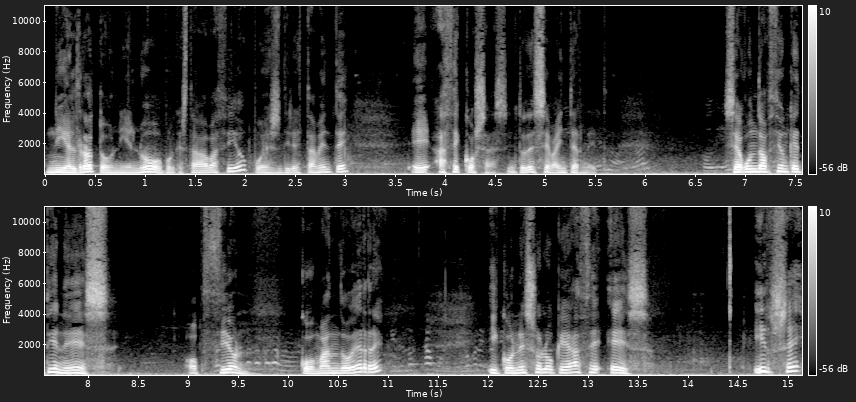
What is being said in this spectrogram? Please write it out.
ni el roto ni el nuevo porque estaba vacío, pues directamente eh, hace cosas, entonces se va a internet. Segunda opción que tiene es opción comando R y con eso lo que hace es irse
